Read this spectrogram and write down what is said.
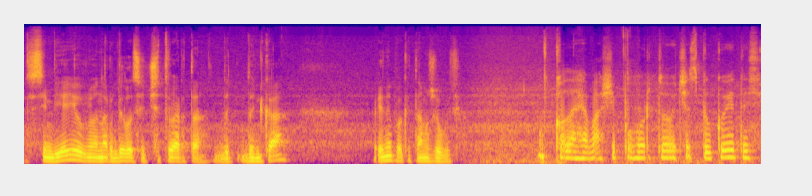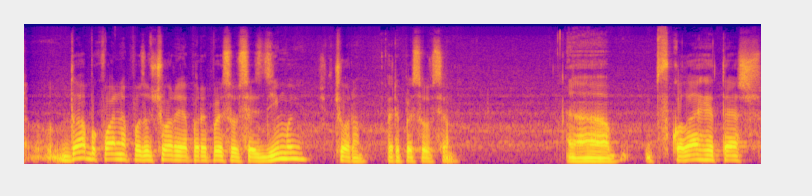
з сім'єю. В нього народилася четверта донька. І вони поки там живуть. колеги ваші по гурту, чи спілкуєтеся? Да, буквально позавчора я переписувався з Дімою. Вчора переписувався. Е, В колеги теж,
